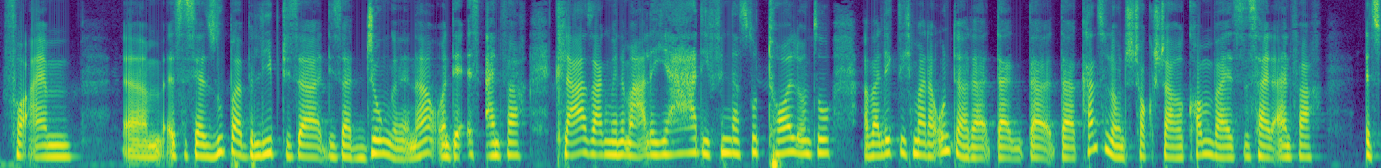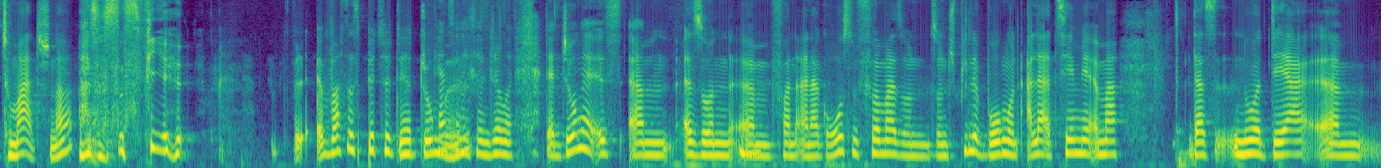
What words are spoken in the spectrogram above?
vor einem ähm, es ist ja super beliebt, dieser, dieser Dschungel, ne? Und der ist einfach, klar sagen wir immer alle, ja, die finden das so toll und so, aber leg dich mal da unter, da, da, da, da kannst du nur in Stockstarre kommen, weil es ist halt einfach, it's too much, ne? Also es ist viel. Was ist bitte der Dschungel? Kennst du nicht den Dschungel? Der Dschungel ist ähm, so ein ähm, von einer großen Firma so ein, so ein Spielebogen und alle erzählen mir immer, dass nur der, ähm,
